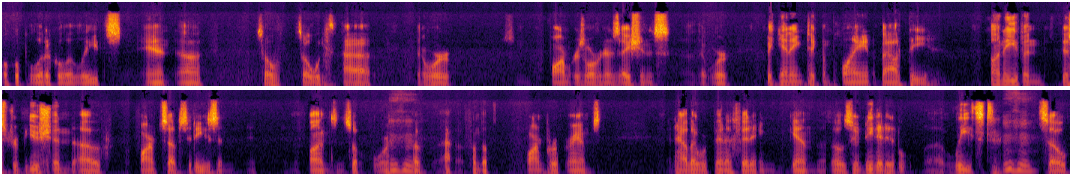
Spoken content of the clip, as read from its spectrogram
local political elites, and uh, so so we uh, there were some farmers organizations uh, that were beginning to complain about the uneven distribution of farm subsidies and, and the funds and so forth Mhm. of, uh, from the farm programs, and how they were benefiting again those who needed it uh, least. hmm So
